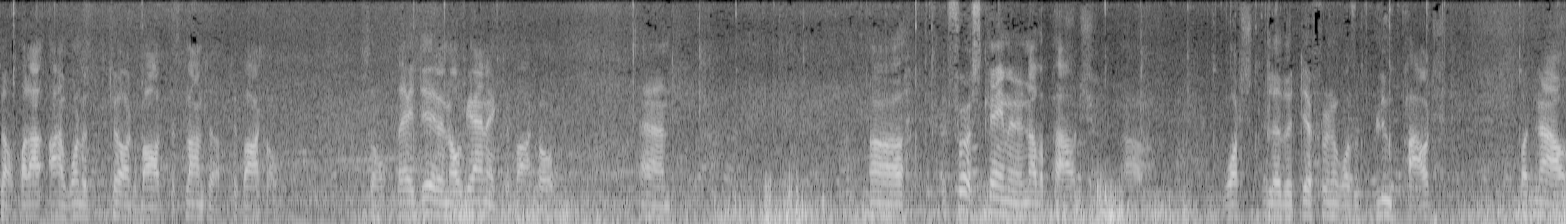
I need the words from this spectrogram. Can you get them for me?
so, but I, I, wanted to talk about the Planta tobacco. So they did an organic tobacco, and uh, it first came in another pouch. Um, watched a little bit different. It was a blue pouch, but now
